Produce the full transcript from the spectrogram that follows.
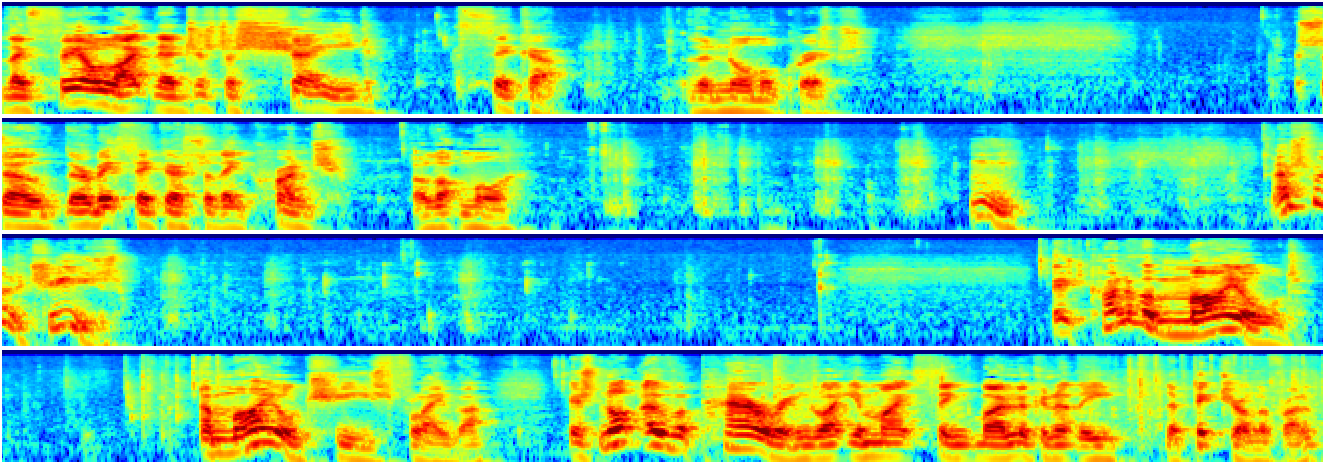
They feel like they're just a shade thicker than normal crisps. So they're a bit thicker, so they crunch a lot more. Hmm. As for the cheese, it's kind of a mild, a mild cheese flavour. It's not overpowering like you might think by looking at the, the picture on the front.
